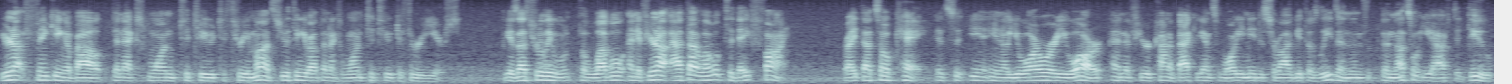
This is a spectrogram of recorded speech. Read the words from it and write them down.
you're not thinking about the next one to two to three months. You're thinking about the next one to two to three years because that's really the level. And if you're not at that level today, fine, right? That's okay. It's you know you are where you are, and if you're kind of back against the wall, you need to survive, get those leads in, then then that's what you have to do.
